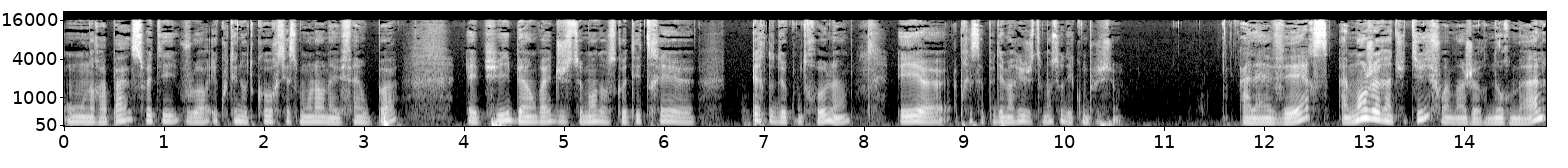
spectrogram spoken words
on n'aura pas souhaité vouloir écouter notre corps si à ce moment-là on avait faim ou pas. Et puis, ben, on va être justement dans ce côté très euh, perte de contrôle. Hein. et euh, après, ça peut démarrer justement sur des compulsions. À l'inverse, un mangeur intuitif ou un mangeur normal,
